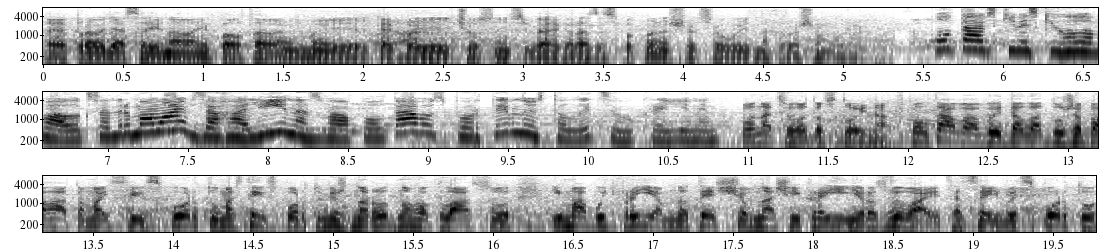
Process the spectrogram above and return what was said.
э, проводя соревнования в Полтаве, мы как бы чувствуем себя гораздо спокойно, что все будет на хорошем уровне. Полтавський міський голова Олександр Мамай взагалі назвав Полтаву спортивною столицею України. Вона цього достойна. Полтава видала дуже багато майстрів спорту, майстрів спорту міжнародного класу. І, мабуть, приємно те, що в нашій країні розвивається цей вид спорту,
